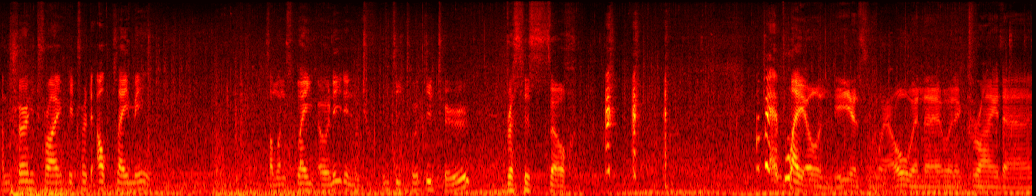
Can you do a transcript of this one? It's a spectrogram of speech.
I'm sure he tried he tried to outplay me. Someone's playing Oni in 2022? Bless his soul. I better play Oni as well when uh, when I grind uh,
